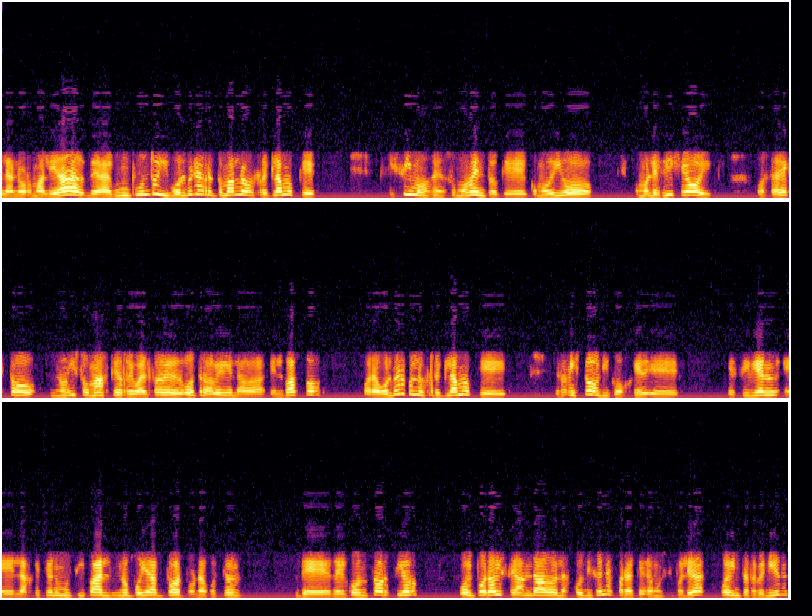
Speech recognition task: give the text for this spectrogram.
la normalidad de algún punto y volver a retomar los reclamos que hicimos en su momento, que como digo, como les dije hoy, o sea, esto no hizo más que rebalsar otra vez el vaso para volver con los reclamos que, son históricos, que, eh, si bien eh, la gestión municipal no podía actuar por una cuestión del consorcio, hoy por hoy se han dado las condiciones para que la municipalidad pueda intervenir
